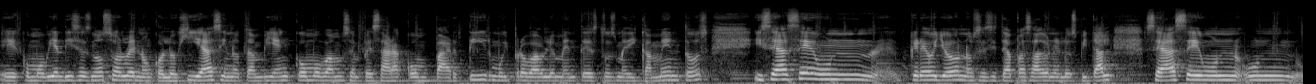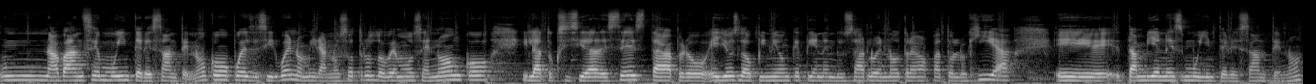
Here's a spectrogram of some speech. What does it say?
eh, como bien dices, no solo en oncología, sino también cómo vamos a empezar a compartir muy probablemente estos medicamentos. Y se hace un, creo yo, no sé si te ha pasado en el hospital, se hace un, un, un avance muy interesante, ¿no? ¿Cómo puedes decir, bueno, mira, nosotros lo vemos en onco y la toxicidad es esta, pero ellos la opinión que tienen de usarlo en otra patología eh, también es muy interesante, ¿no?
